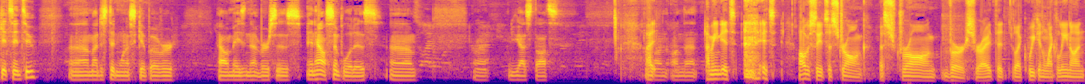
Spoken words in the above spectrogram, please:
gets into. Um, I just didn't want to skip over how amazing that verse is and how simple it is. Um, uh, you guys' thoughts I- on on that? I mean, it's it's obviously it's a strong a strong verse, right? That like we can like lean on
